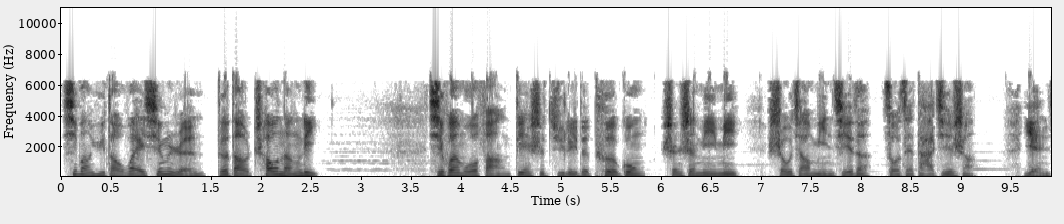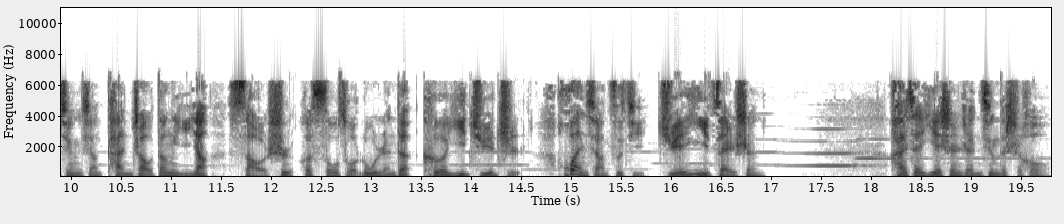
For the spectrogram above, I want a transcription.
希望遇到外星人，得到超能力。喜欢模仿电视剧里的特工，神神秘秘、手脚敏捷的走在大街上，眼睛像探照灯一样扫视和搜索路人的可疑举止，幻想自己决意在身。还在夜深人静的时候，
